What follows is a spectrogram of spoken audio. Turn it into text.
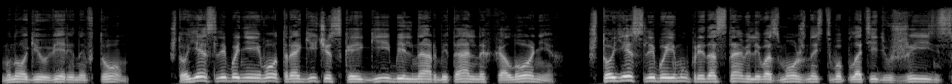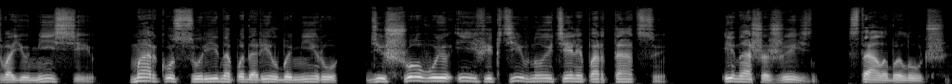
Многие уверены в том, что если бы не его трагическая гибель на орбитальных колониях, что если бы ему предоставили возможность воплотить в жизнь свою миссию, Маркус Сурина подарил бы миру дешевую и эффективную телепортацию, и наша жизнь стала бы лучше.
